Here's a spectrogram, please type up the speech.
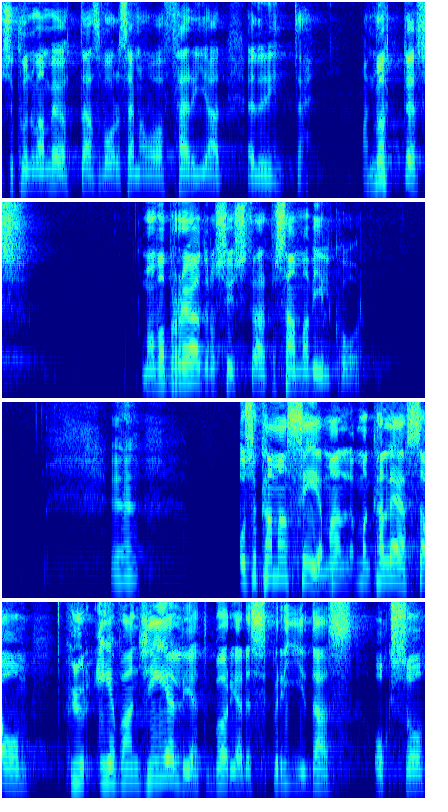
Och så kunde man mötas vare sig man var färgad eller inte. Man möttes. Och man var bröder och systrar på samma villkor. Eh, och så kan man se, man, man kan läsa om hur evangeliet började spridas också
